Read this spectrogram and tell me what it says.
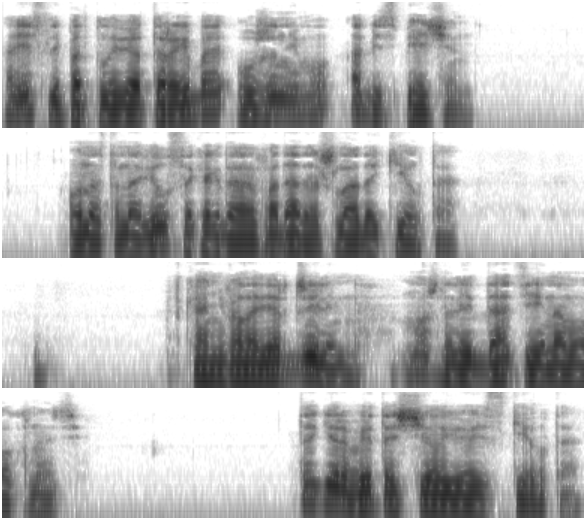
А если подплывет рыба, ужин ему обеспечен. Он остановился, когда вода дошла до килта. Ткань Валаверджилин можно ли дать ей намокнуть? Тегер вытащил ее из килта.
